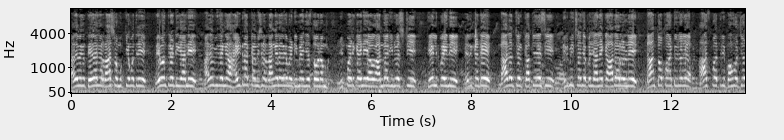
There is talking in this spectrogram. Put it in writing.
అదేవిధంగా తెలంగాణ రాష్ట్ర ముఖ్యమంత్రి రేవంత్ రెడ్డి గాని అదేవిధంగా హైడ్రా కమిషనర్ రంగారెడ్డి డిమాండ్ చేస్తున్నాం ఇప్పటికైనా అందరి యూనివర్సిటీ తేలిపోయింది. ఎందుకంటే నాదంచోడు కబ్జా చేసి నిర్మించాలని చెప్పేసి అనేక ఆధారాలు ఉన్నాయి. దాంతో పాటు ఆసుపత్రి బహుమతి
